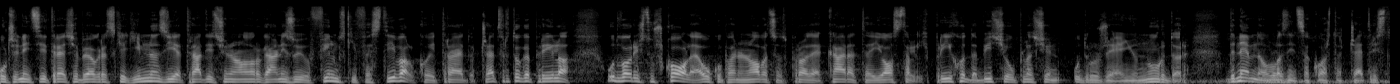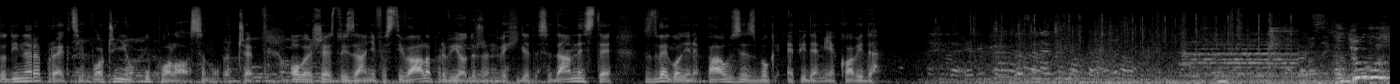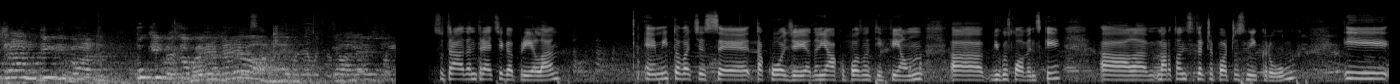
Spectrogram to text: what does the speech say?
Učenici Treće Beogradske gimnazije tradicionalno organizuju filmski festival koji traje do 4. aprila u dvorištu škole, a ukupan novac od prodaje karata i ostalih prihoda biće uplaćen udruženju Nurdor. Dnevna ulaznica košta 400 dinara, projekcije počinju u pola osam uveče. Ovo je šesto izdanje festivala, prvi je održan 2017. s dve godine pauze zbog epidemije COVID-a. Drugu stranu digni banan, pukime Sutradan 3. aprila emitovaće se takođe jedan jako poznati film, jugoslovenski, uh, Maratonci trče počasni krug i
